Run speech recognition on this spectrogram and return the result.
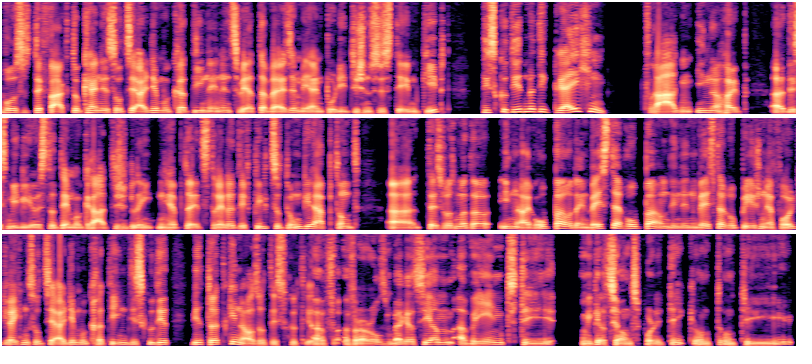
wo es de facto keine Sozialdemokratie nennenswerterweise mehr im politischen System gibt, diskutiert man die gleichen Fragen innerhalb äh, des Milieus der demokratischen Linken. Ich habe da jetzt relativ viel zu tun gehabt und äh, das, was man da in Europa oder in Westeuropa und in den westeuropäischen erfolgreichen Sozialdemokratien diskutiert, wird dort genauso diskutiert. Äh, Frau Rosenberger, Sie haben erwähnt die Migrationspolitik und, und die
